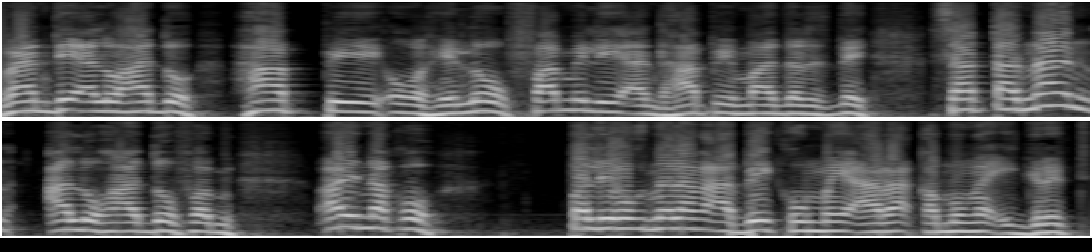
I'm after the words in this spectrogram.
Randy Aluhado, happy or hello family and happy Mother's Day. Sa tanan, Aluhado family. Ay, nako, palihog na lang, Abe, kung may ara ka mo nga i-greet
